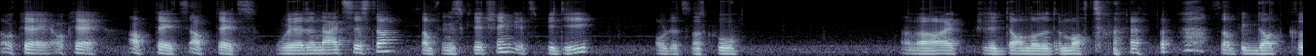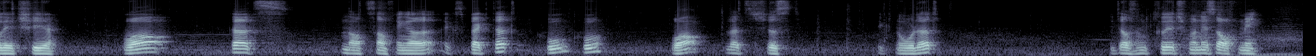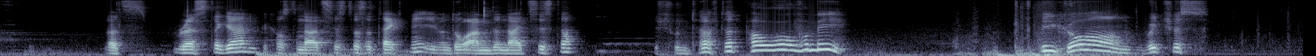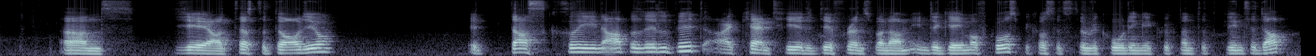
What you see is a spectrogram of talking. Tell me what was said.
Okay, okay. Updates, updates. We're the Night Sister. Something is glitching. It's BD. Oh, that's not cool. And uh, I actually downloaded a mod. something not glitch here. Well, that's not something I expected. Cool, cool. Well, let's just ignore that. It doesn't glitch when it's off me. Let's rest again, because the Night Sisters attacked me, even though I'm the Night Sister. They shouldn't have that power over me. Be gone, witches. And yeah, I tested the audio. It does clean up a little bit. I can't hear the difference when I'm in the game, of course, because it's the recording equipment that cleans it up.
